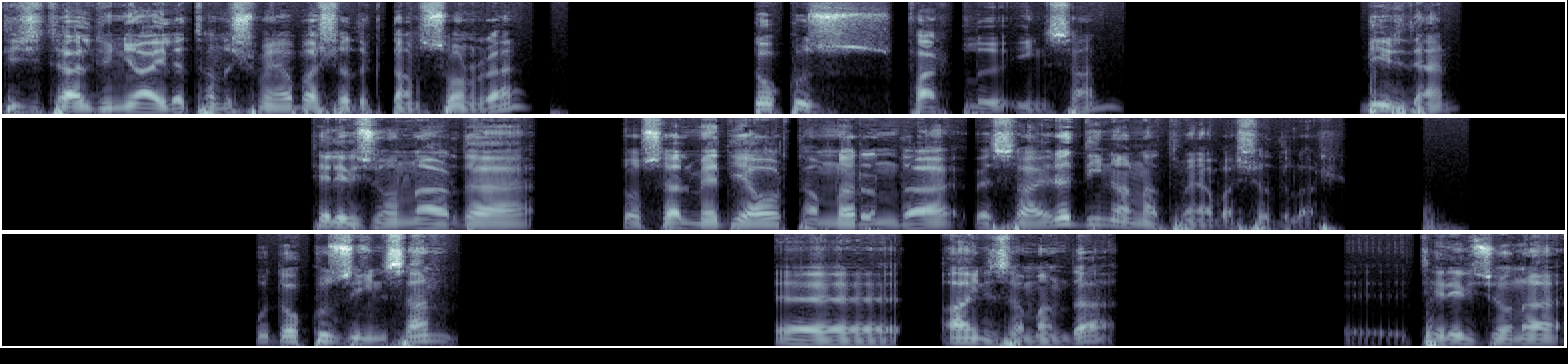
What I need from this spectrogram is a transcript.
dijital dünya ile tanışmaya başladıktan sonra dokuz farklı insan birden televizyonlarda, sosyal medya ortamlarında vesaire din anlatmaya başladılar. Bu dokuz insan e, aynı zamanda e, televizyona,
